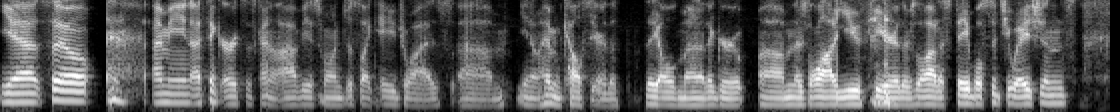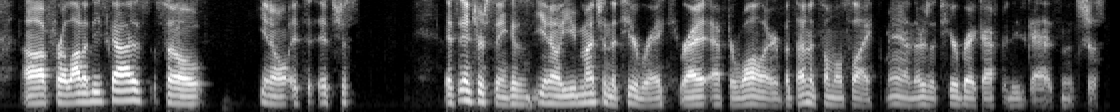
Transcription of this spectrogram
Yeah, so I mean, I think Ertz is kind of the obvious one, just like age wise. Um, you know, him and Kelce are the the old men of the group. Um, there's a lot of youth here. there's a lot of stable situations uh, for a lot of these guys. So, you know, it's it's just it's interesting because you know you mentioned the tier break right after Waller, but then it's almost like man, there's a tier break after these guys, and it's just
